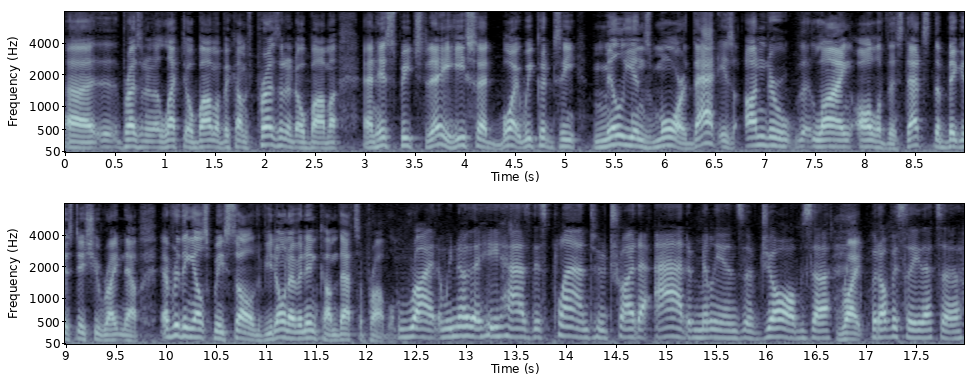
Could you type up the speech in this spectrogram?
uh, President elect Obama becomes President Obama. And his speech today, he said, boy, we could see millions more. That is underlying all of this. That's the biggest issue right now. Everything else can be solved. If you don't have an income, that's a problem. Right. And we know that he has this plan to try to add millions of jobs. Uh, right. But obviously, that's a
